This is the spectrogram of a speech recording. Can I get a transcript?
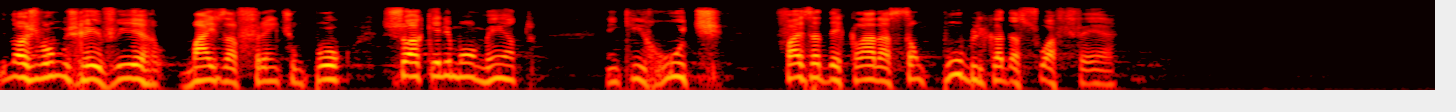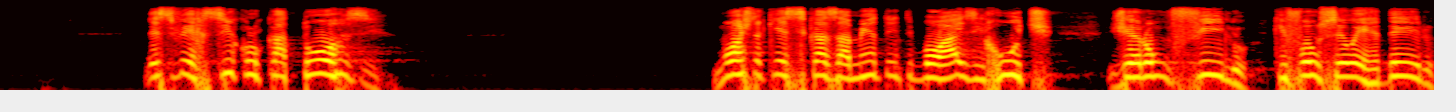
E nós vamos rever mais à frente um pouco, só aquele momento em que Ruth faz a declaração pública da sua fé. Nesse versículo 14, mostra que esse casamento entre Boaz e Ruth gerou um filho que foi o seu herdeiro,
